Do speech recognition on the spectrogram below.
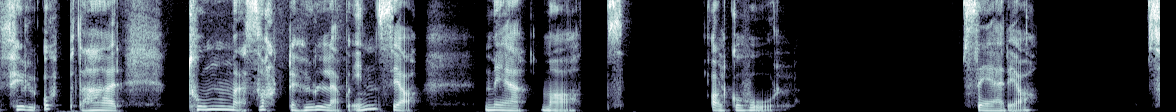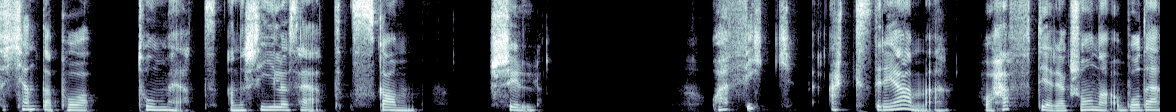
fylle opp det her tomme, svarte hullet på innsida med mat, alkohol, serier, så kjente jeg på tomhet, energiløshet, skam, skyld. Og jeg fikk ekstreme og heftige reaksjoner av både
